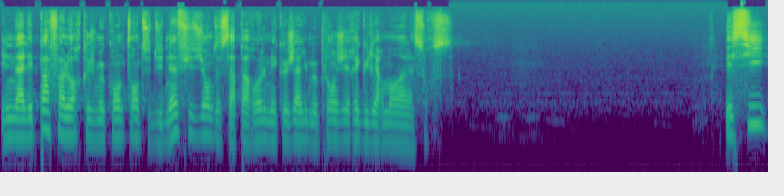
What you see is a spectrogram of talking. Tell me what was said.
il n'allait pas falloir que je me contente d'une infusion de sa parole, mais que j'aille me plonger régulièrement à la source. Et si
